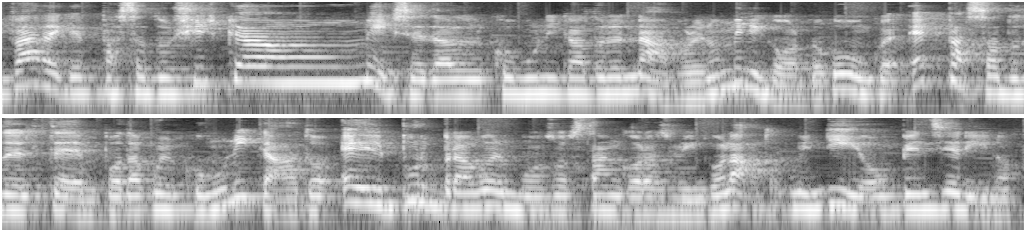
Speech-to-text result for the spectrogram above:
pare che è passato circa un mese dal comunicato del Napoli, non mi ricordo. Comunque è passato del tempo da quel comunicato e il pur bravo Hermoso sta ancora svincolato. Quindi io un pensierino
